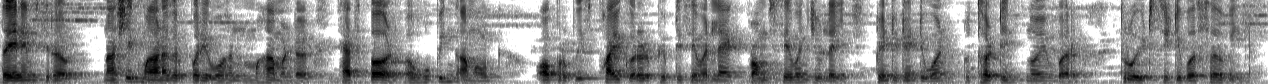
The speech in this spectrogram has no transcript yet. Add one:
The NMC Nashik Mahanagar Parivahan Mahamandal has earned a whooping amount of rupees 5 crore 57 lakh from 7 July 2021 to 13 November through its city bus service.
